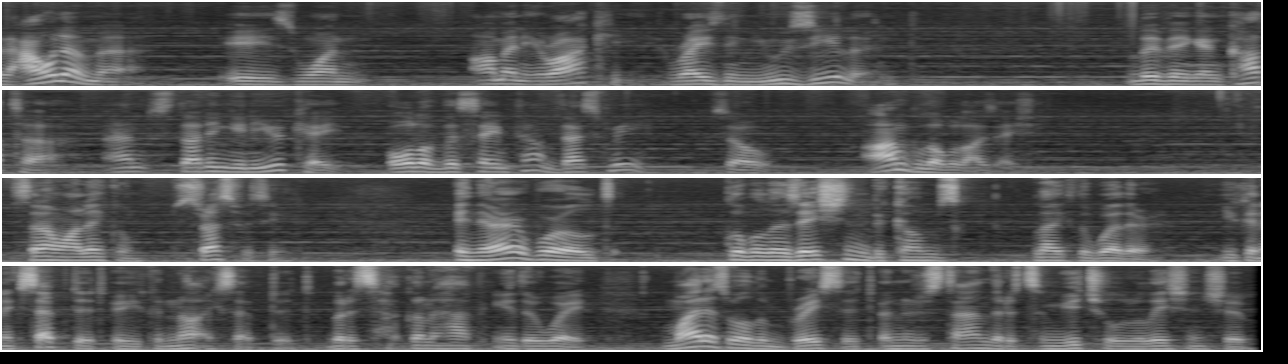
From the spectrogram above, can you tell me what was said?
العولمة is when I'm an Iraqi raised in New Zealand, living in Qatar and studying in UK all at the same time. That's me. So I'm globalization. Assalamu alaikum, you. In the Arab world, globalization becomes like the weather. You can accept it or you cannot accept it, but it's going to happen either way. Might as well embrace it and understand that it's a mutual relationship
